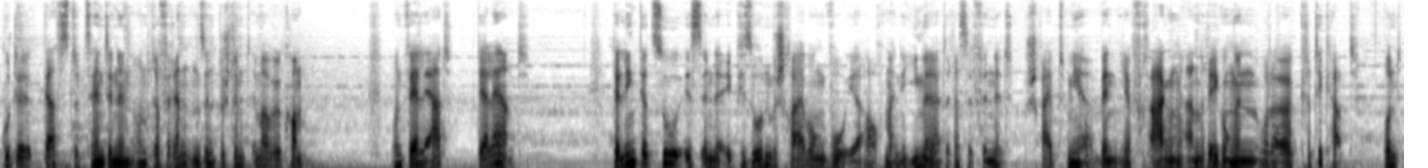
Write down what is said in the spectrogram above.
gute Gastdozentinnen und Referenten sind bestimmt immer willkommen. Und wer lehrt, der lernt. Der Link dazu ist in der Episodenbeschreibung, wo ihr auch meine E-Mail-Adresse findet. Schreibt mir, wenn ihr Fragen, Anregungen oder Kritik habt. Und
